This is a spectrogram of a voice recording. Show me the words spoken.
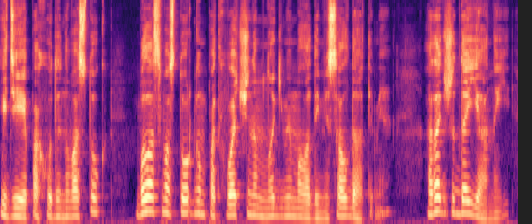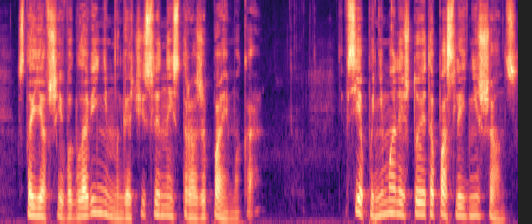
Идея похода на восток была с восторгом подхвачена многими молодыми солдатами, а также Даяной, стоявшей во главе немногочисленной стражи Паймака. Все понимали, что это последний шанс.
